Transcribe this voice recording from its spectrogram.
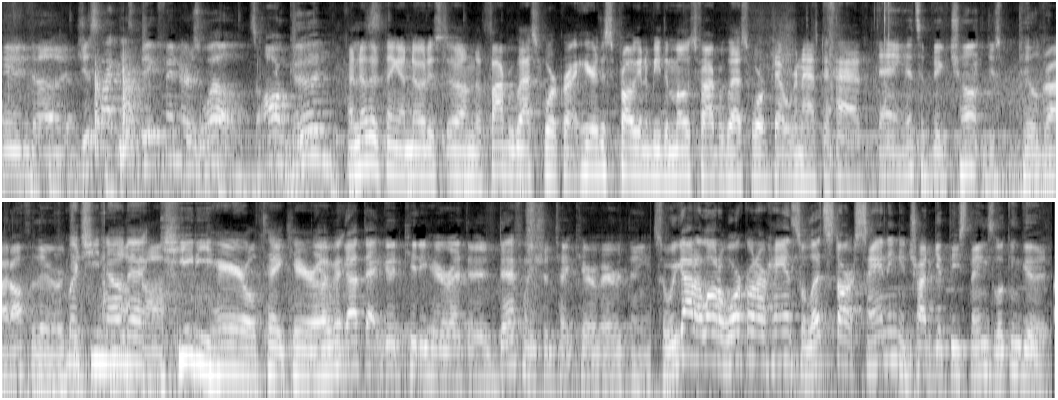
And uh, just like this big fender as well, it's all good. Another thing I noticed on the fiberglass work right here, this is probably gonna be the most fiberglass work that we're gonna have to have. Dang, that's a big chunk just peeled right off of there. But you know that off. kitty hair will take care yeah, of it. we got that good kitty hair right there. It definitely should take care of everything. So we got a lot of work on our hands, so let's start sanding and try to get these things looking good.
